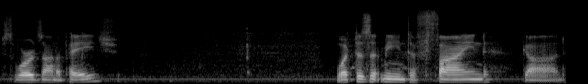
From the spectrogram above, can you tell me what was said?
Just words on a page? What does it mean to find God?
